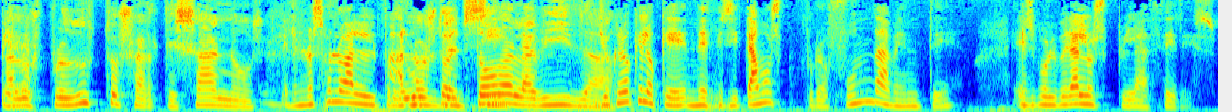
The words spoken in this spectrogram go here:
a los productos artesanos, Pero no solo al a producto los de en sí. toda la vida. Yo creo que lo que necesitamos profundamente es volver a los placeres.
